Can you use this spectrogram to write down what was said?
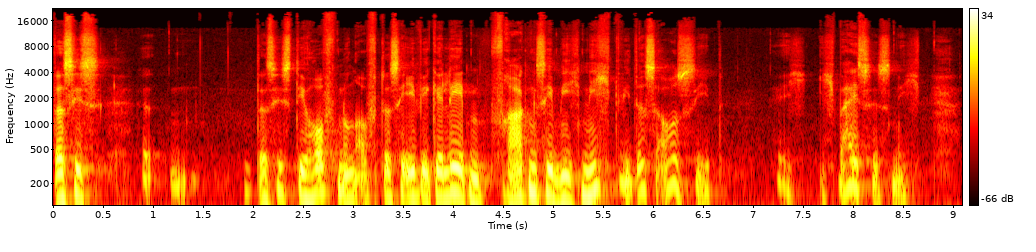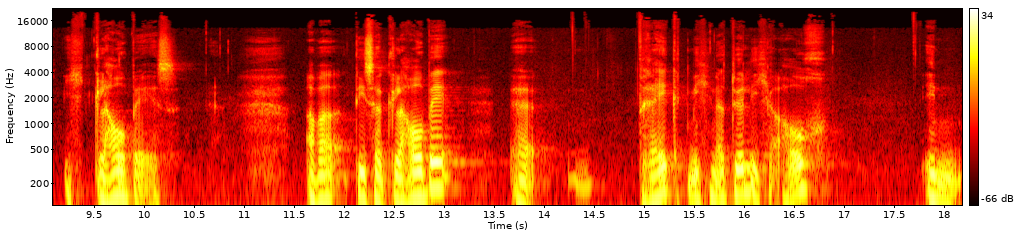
Das ist das ist die Hoffnung auf das ewige Leben. Fragen Sie mich nicht, wie das aussieht. Ich, ich weiß es nicht. Ich glaube es. Aber dieser Glaube äh, trägt mich natürlich auch in,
